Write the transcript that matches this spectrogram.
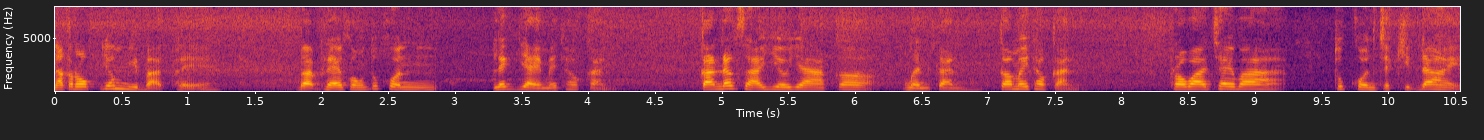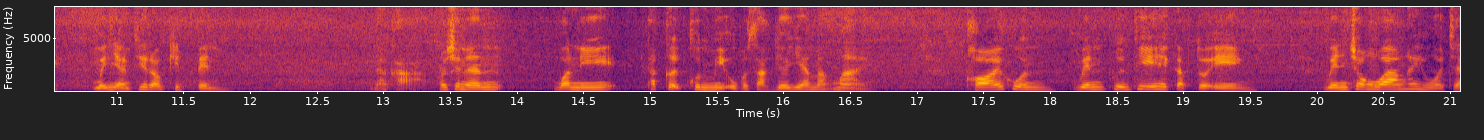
นักรบย่อมมีบาดแผล บาดแผลของทุกคนเล็กใหญ่ไม่เท่ากัน การรักษาเยียวยาก็เหมือนกัน ก็ไม่เท่ากัน เพราะว่าใช่ว่าทุกคนจะคิดได้เหมือนอย่างที่เราคิดเป็นนะคะ เพราะฉะนั้นวันนี้ถ้าเกิดคุณมีอุปสรรคเยอะแยะมากมาย ขอให้คุณเว้นพื้นที่ให้กับตัวเอง เว้นช่องว่างให้หัวใจ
